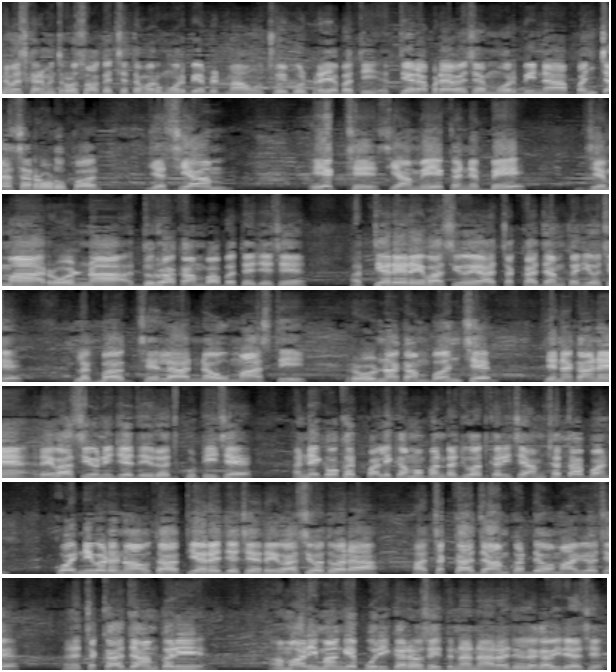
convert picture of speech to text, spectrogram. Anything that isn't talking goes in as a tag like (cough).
નમસ્કાર મિત્રો, સ્વાગત છે તમારું મોરબી અપડેટમાં. હું છુઈપુર પ્રજાપતિ. અત્યારે આપણે આવે છે મોરબીના પંચાસર રોડ ઉપર, જે શ્યામ એક છે, શ્યામ એક અને બે, જેમાં રોડના અધૂરા કામ બાબતે જે છે, અત્યારે રહેવાસીઓએ આ ચક્કાજામ કર્યો છે. લગભગ છેલ્લા નવ માસથી રોડના કામ બંધ છે. જેના કારણે રહેવાસીઓની જે ધીરજ ખૂટી છે, અનેક વખત પાલિકામાં પણ રજૂઆત કરી છે. આમ છતાં પણ કોઈ નિવેડનો આવતા અત્યારે જે છે, રહેવાસીઓ દ્વારા આ ચક્કાજામ કરી દેવામાં આવ્યો છે. અને ચક્કાજામ કરી અમારી માંગે પૂરી કરો સહિતના નારા જે લગાવી રહ્યા છે.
